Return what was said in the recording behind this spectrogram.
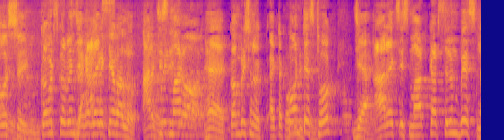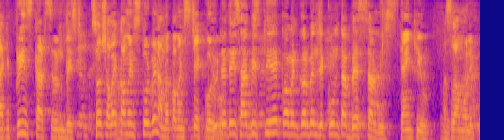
অবশ্যই। কমেন্টস করবেন যে আরেক্স কে ভালো। আরেক্স স্মার্ট হ্যাঁ কম্পিটিশন একটা কন্টেস্ট হোক যে Rex smart card salon best নাকি prince card salon best so সবাই কমেন্টস করবেন আমরা কমেন্টস চেক করব। দুইটাতেই সার্ভিস দিয়ে কমেন্ট করবেন যে কোনটা বেস্ট সার্ভিস থ্যাংক ইউ আসসালামু আলাইকুম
